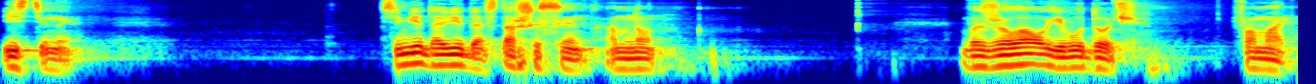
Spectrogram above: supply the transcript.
истины. В семье Давида старший сын Амнон возжелал его дочь Фомарь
